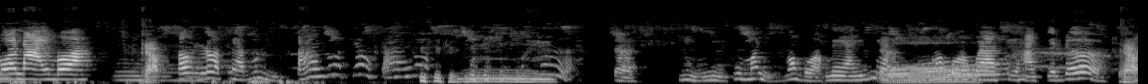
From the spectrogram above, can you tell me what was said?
บ่นายบ่ครับ เขารอดแถบมันตายรอดเจ้า ตายรอดอืมจ้ะนี่นี่ผู้มันมาบอกแม่อยู่เนี่ยโอ้ มาบอกว่าซื้อหาเกียรเด้อครับ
